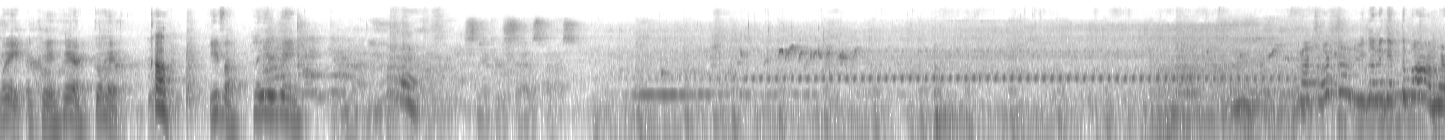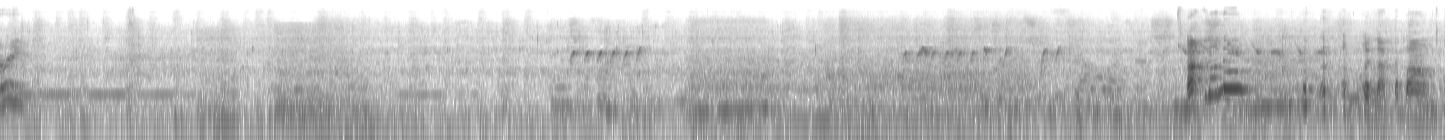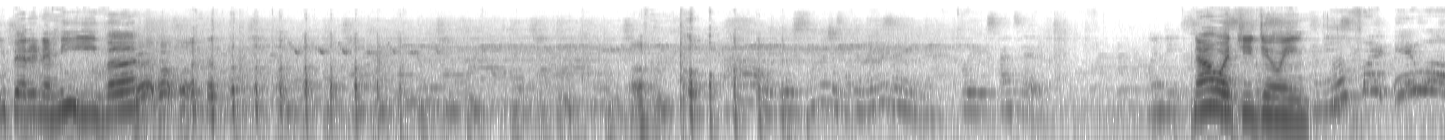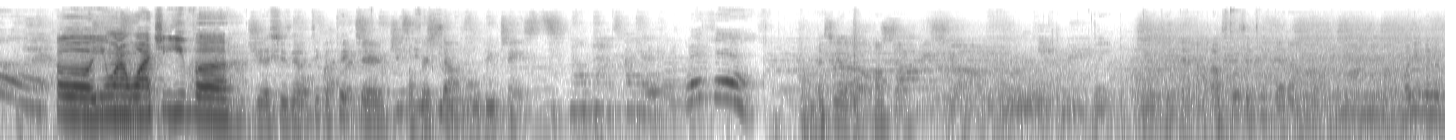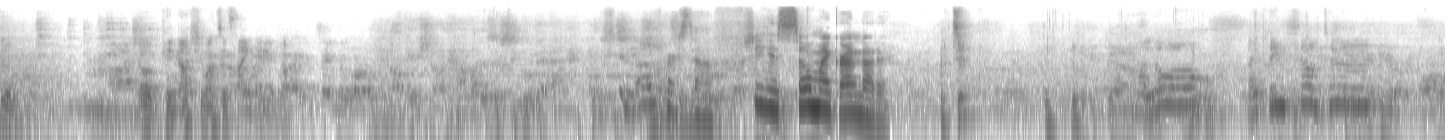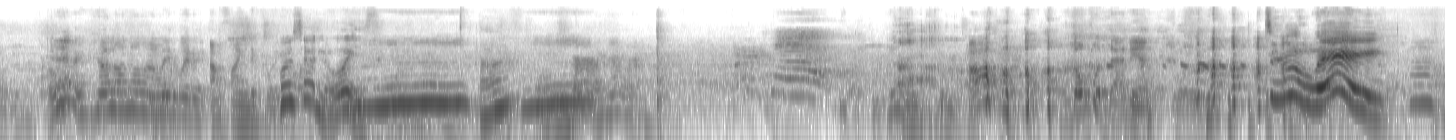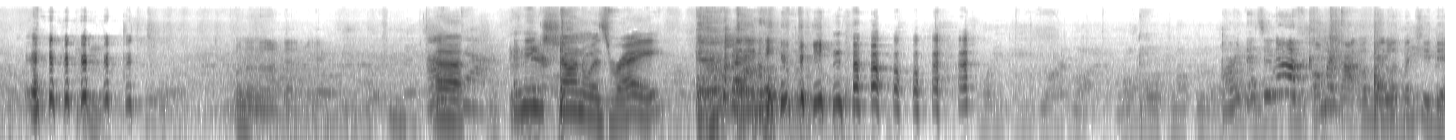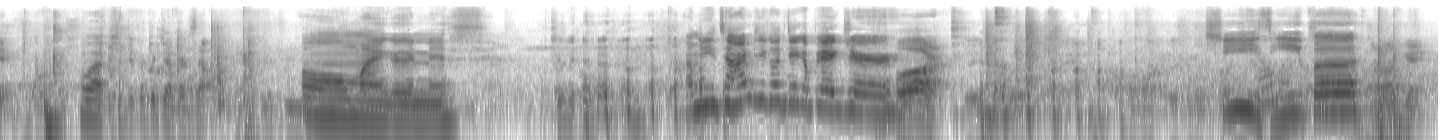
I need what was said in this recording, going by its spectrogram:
Wait, okay, here, go ahead. Go. Eva, play your game. Snickers satisfies. Watch, watch out, you're gonna get the bomb, hurry. Ah, no, no. But not the bomb. You better than me, Eva. What, what, what? Wow, those sandwiches look amazing. Really expensive. Wendy's. Now what you doing? Look for Eva. Oh, you want to watch Eva? Yeah, she's gonna take a picture of herself. Bold new tastes. No, that's better. What's this? That's your papa. I was supposed to take that out. Come on, come on. What are you gonna do? Okay, now she wants to find Eva. Okay, Sean, how about as a single dad? She loves herself. She is so my granddaughter. Hello, I think so too. Oh, wait, hold on, hold on, wait, wait, wait. I'll find it for you. What's that noise? Mm-hmm. Huh? Her, her. Oh, don't put that in. Too late. Oh no, no, not that. Wait. Uh, I think Sean was right. Everybody needs to. All right, that's enough. Oh my God. Okay, look what she did. What? She took a picture of herself. Oh my goodness. How many times you gonna take a picture? Four. Jeez, Eva. Okay.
